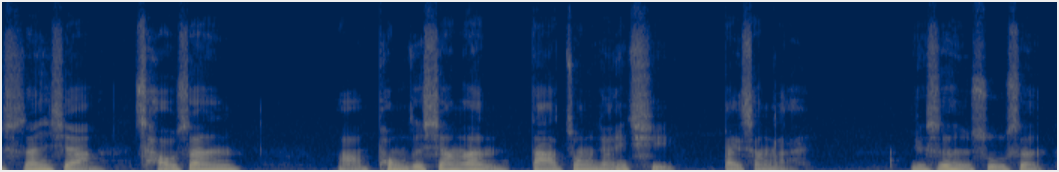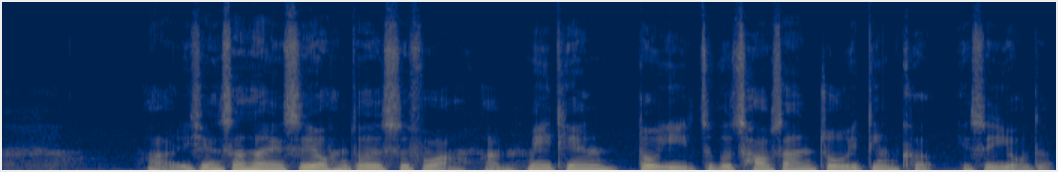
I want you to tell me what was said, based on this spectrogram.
山下朝山啊，捧着香案，大众这样一起拜上来，也是很殊胜啊。以前山上也是有很多的师傅啊，啊，每天都以这个朝山作为定课，也是有的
